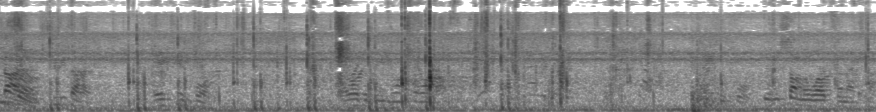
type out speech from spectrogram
Two sides, two sides. I like once a while. Give me something to work for next time.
